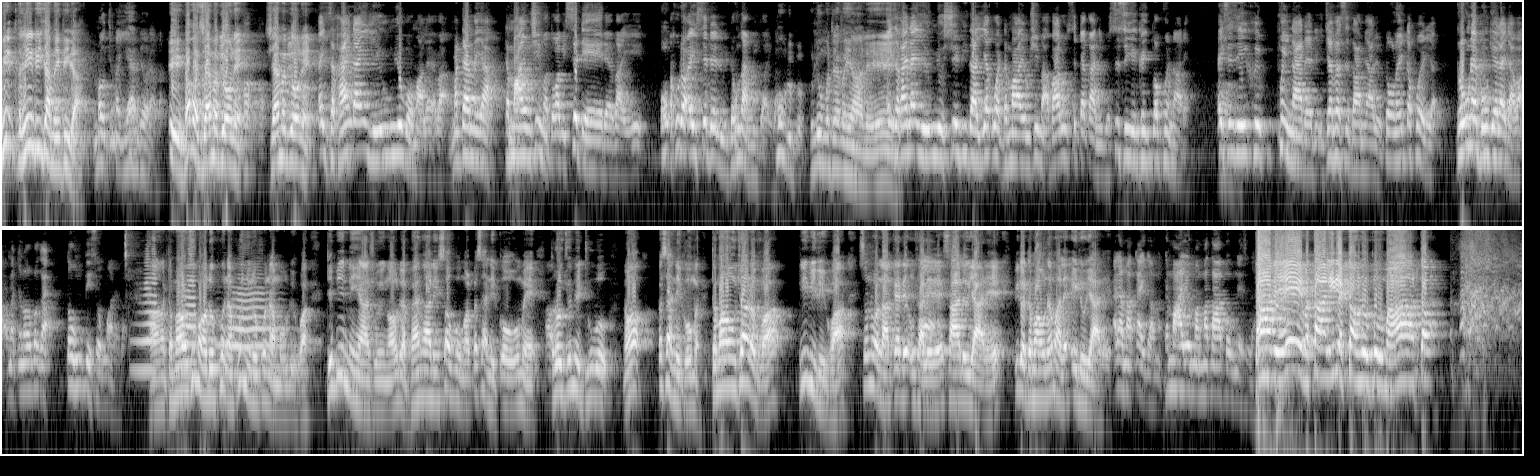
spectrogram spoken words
မင်းတရင်တိကြမင်းသိတာမဟုတ်ကျွန်တော်ရမ်းပြောတာပါ အေးနောက်ကရမ်းမပြောနဲ့ဟုတ်ဟုတ် ရမ်းမပြောနဲ့အဲ့စကိုင်းတိုင်းရေဦးမြို့ပေါ်မှာလည်းအဘမတန်မရဓမာယုံရှိမှသွားပြီးစစ်တယ်တဲ့ဗျာကြီးအခုတော့အဲ့စစ်တဲ့လူဒုံးတာမိသွားပြီဗျာဟုတ်လို့ဘလို့မတမ်းမရလဲအဲ့စကိုင်းတိုင်းရေဦးမြို့ရှေးပြီးသားရက်ကွက်ဓမာယုံရှိမှအဘတို့စစ်တပ်ကနေပြီးစစ်စီရင်ခိတ်သွားဖွင့်လာတယ်အဲ့စစ်စီရင်ခိတ်ဖွင့်လာတယ်ဒီအကြမ်းဖက်စစ်သားများတွေတော်လိုင်းတပ်ဖွဲ့တွေက ဒရုန်းနဲ့ပုံကျဲလိုက်တာပါအမှကျွန်တော်ဘက်က3တိဆုံးသွားတယ်ဗျာအာဓမ္မအောင်ရှိမောင်တို့ဖွင့်တာဖွင့်နေလို့ဖွင့်တာမဟုတ်ဘူးကွာဒီပြည့်နေရဆိုရင်ငါတို့ကဘန်ကာလီစောက်ဖို့ငါပတ်စံနေကုန်အောင်မယ်သူတို့ကျွန်းနေဒူးဖို့နော်ပတ်စံနေကုန်မယ်ဓမ္မအောင်ကြတော့ကွာပြီးပြီလေကွာစွန်းတော်လာကတ်တဲ့ဥစ္စာလေးလည်းစားလို့ရတယ်ပြီးတော့ဓမ္မအောင်ထဲမှာလည်းအိတ်လို့ရတယ်အဲ့ဒါမှကြိုက်သွားမှာဓမာယုံမှာမသားပုံနေဆိုတာဒါပဲမตาလေးတဲ့တောင်းလို့ပုံမှာတောင်း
